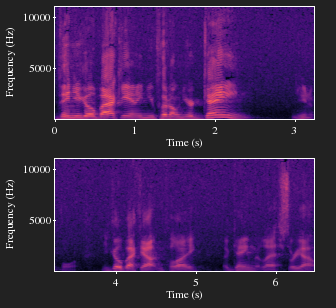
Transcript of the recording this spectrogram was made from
Then you go back in and you put on your game uniform. You go back out and play a game that lasts three hours.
